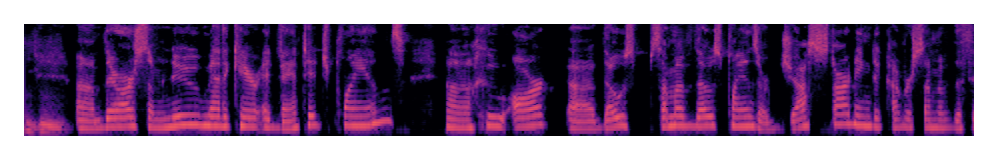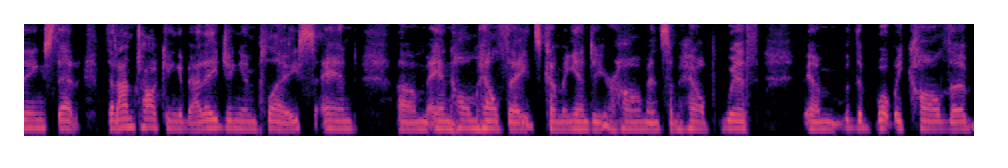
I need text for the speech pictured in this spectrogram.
Mm-hmm. Um, there are some new Medicare Advantage plans uh, who are uh, those some of those plans are just starting to cover some of the things that that I'm talking about, aging in place and um, and home health aides coming into your home and some help with um, with the what we call the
